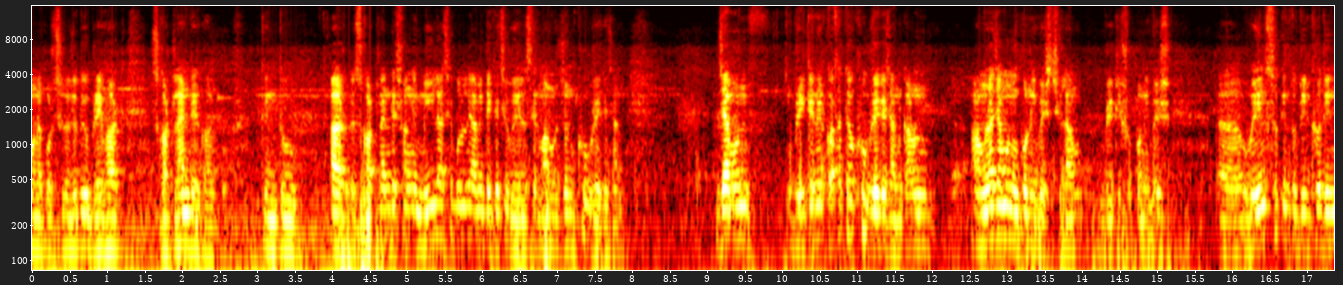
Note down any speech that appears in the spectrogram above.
মনে পড়ছিল, যদিও ব্রেভ হার্ট স্কটল্যান্ডের গল্প, কিন্তু আর স্কটল্যান্ডের সঙ্গে মিল আছে বললে আমি দেখেছি ওয়েলসের মানুষজন খুব রেগে যান। যেমন ব্রিটেনের কথাতেও খুব রেগে যান, কারণ আমরা যেমন উপনিবেশ ছিলাম ব্রিটিশ উপনিবেশ ওয়েলসও কিন্তু দীর্ঘদিন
